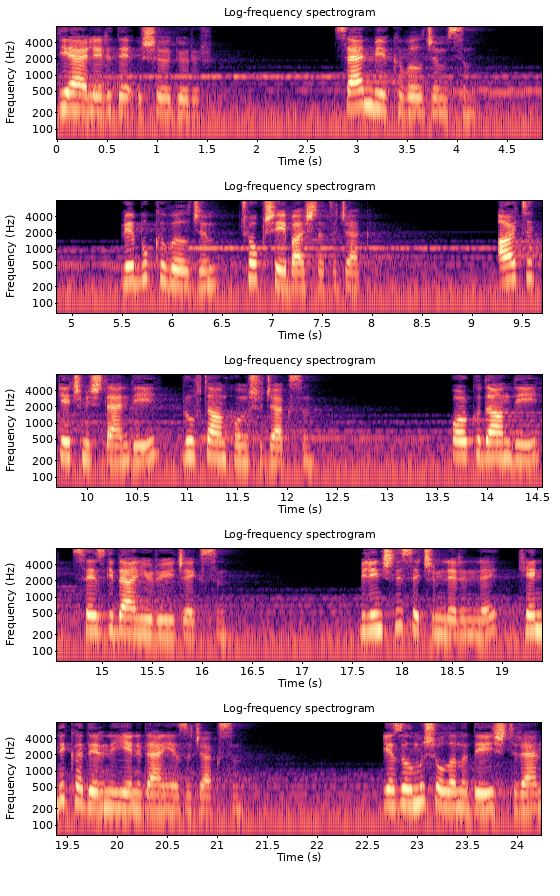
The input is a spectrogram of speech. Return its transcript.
diğerleri de ışığı görür. Sen bir kıvılcımsın. Ve bu kıvılcım çok şey başlatacak. Artık geçmişten değil, ruhtan konuşacaksın. Korkudan değil, sezgiden yürüyeceksin. Bilinçli seçimlerinle kendi kaderini yeniden yazacaksın. Yazılmış olanı değiştiren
